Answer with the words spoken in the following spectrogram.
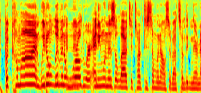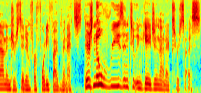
Eh, but come on, we don't live in a And then- world where anyone is allowed to talk to someone else about something they're not interested in for 45 minutes. There's no reason to engage in that exercise.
